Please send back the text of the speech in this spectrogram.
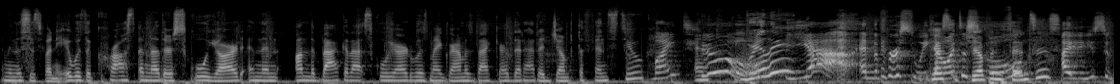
I mean, this is funny. It was across another schoolyard, and then on the back of that schoolyard was my grandma's backyard that I had to jump the fence to. Mine And- too. really? Yeah. And the first week I went to jumping school. fences? I used to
